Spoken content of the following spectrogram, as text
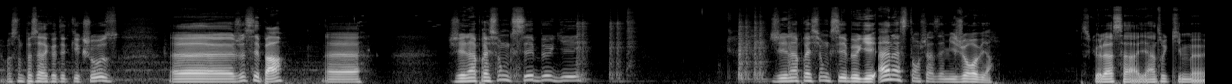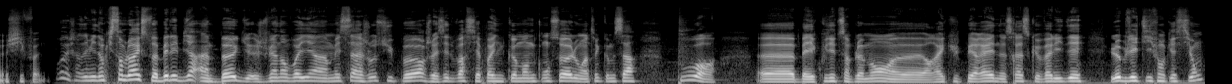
L'impression de passer à côté de quelque chose. Euh, je sais pas. Euh, J'ai l'impression que c'est bugué. J'ai l'impression que c'est bugué. Un instant, chers amis, je reviens. Parce que là, ça, il y a un truc qui me chiffonne. Oui, chers amis, donc il semblerait que ce soit bel et bien un bug. Je viens d'envoyer un message au support. Je vais essayer de voir s'il n'y a pas une commande console ou un truc comme ça pour, euh, bah, écoutez, tout simplement euh, récupérer, ne serait-ce que valider l'objectif en question.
